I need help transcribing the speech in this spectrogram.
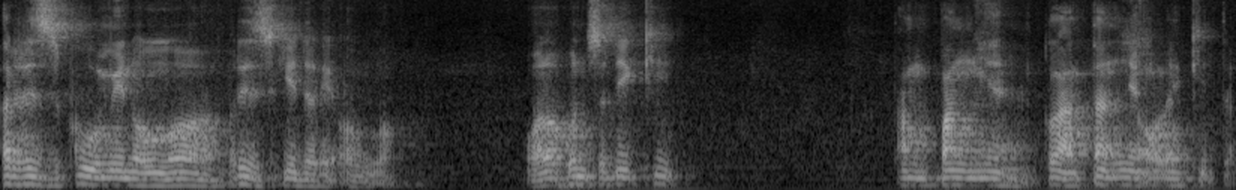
Rizku minallah, rizki dari Allah. Walaupun sedikit tampangnya, kelihatannya oleh kita.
